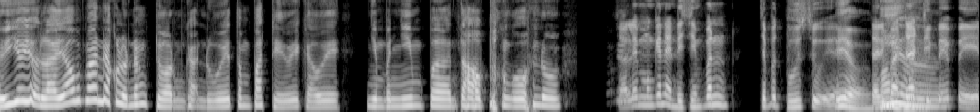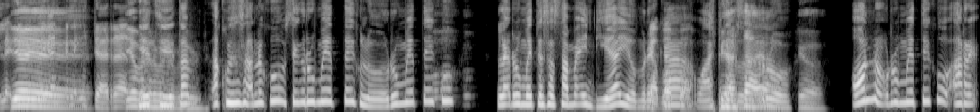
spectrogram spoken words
ya iya ya lah ya apa mana aku lho nang dorm gak duwe tempat dhewe gawe nyimpen-nyimpen ta apa ngono. Soalnya mungkin yang disimpan cepet busuk ya. Iya. Daripada Iya. di PP. Lek Iya, di PP iya, kan iya. kena udara. Iya, Iya bener, bener, tapi aku sing sakno ku sing roommate ku lho, roommate ku lek roommate sesama India ya mereka wajar Biasa lah ya. Iya. Ono roommate ku arek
